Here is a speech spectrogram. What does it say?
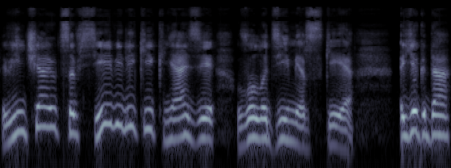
венчаются все великие князи Владимирские, егда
